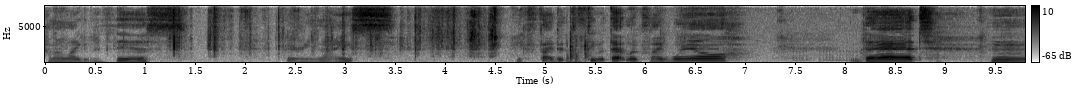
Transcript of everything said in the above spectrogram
kind of like this. Very nice. Excited to see what that looks like. Well, that, hmm,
